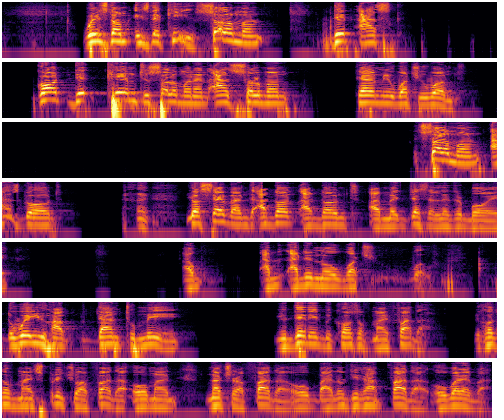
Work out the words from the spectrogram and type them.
Wisdom is the key. Solomon did ask, God did, came to Solomon and asked Solomon, Tell me what you want. Solomon asked God, Your servant, I don't, I don't, I'm just a little boy. I, I, I didn't know what you, what, the way you have done to me you did it because of my father, because of my spiritual father, or my natural father, or biological father, or whatever.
